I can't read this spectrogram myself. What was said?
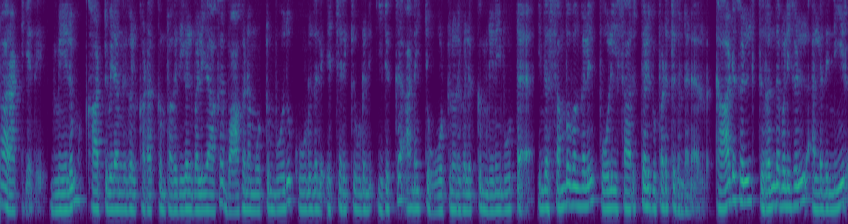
பாராட்டியது. மேலும் காட்டு விலங்குகள் கடக்கும் பகுதிகள் வழியாக வாகனம் ஓட்டும் போது கூடுதல் எச்சரிக்கையுடன் இருக்க அனைத்து ஓட்டுநர்களுக்கும் நினைவூட்ட இந்த சம்பவங்களை போலீசார் தெளிவுபடுத்துகின்றனர். காடுகள் திறந்த வழிகள் அல்லது நீர்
